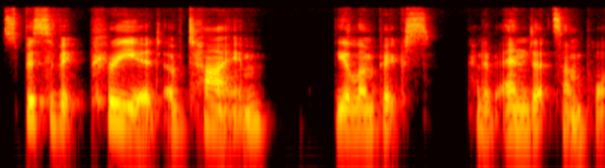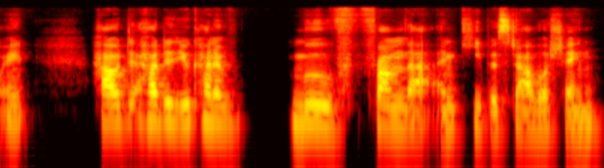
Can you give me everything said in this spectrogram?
specific period of time, the Olympics kind of end at some point. How how did you kind of move from that and keep establishing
